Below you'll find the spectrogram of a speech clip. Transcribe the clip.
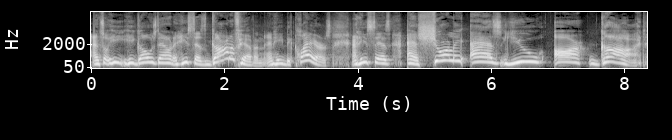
and so he he goes down and he says, God of heaven, and he declares, and he says, As surely as you are God.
